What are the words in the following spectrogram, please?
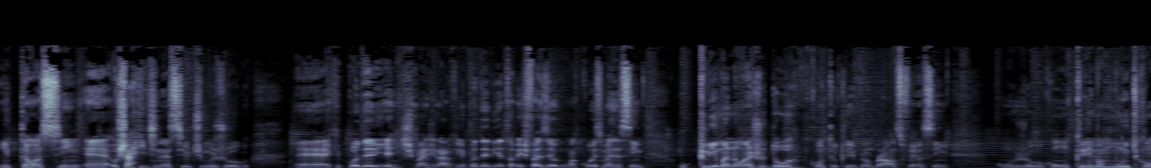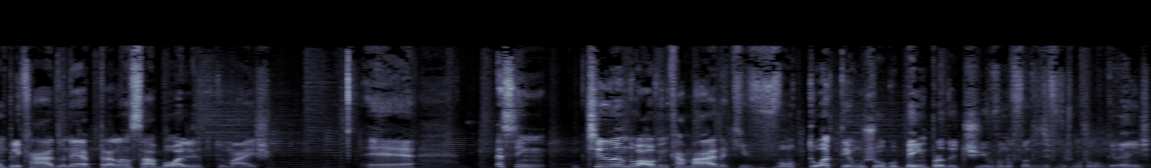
Então, assim, é, o Shahid nesse último jogo, é, que poderia, a gente imaginava que ele poderia talvez fazer alguma coisa, mas assim, o clima não ajudou contra o Cleveland Browns. Foi assim, um jogo com um clima muito complicado, né, para lançar a bola e tudo mais. É, assim, tirando o Alvin Kamara, que voltou a ter um jogo bem produtivo no Fantasy Football, um jogo grande.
